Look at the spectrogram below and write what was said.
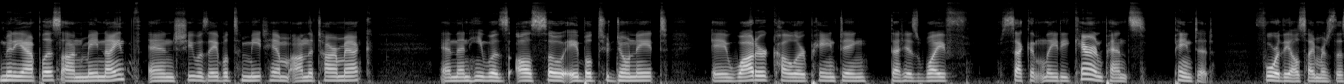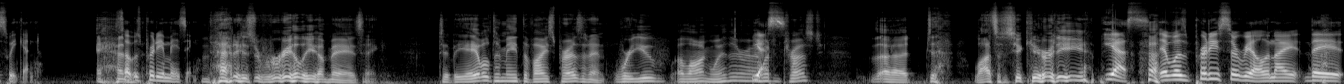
Minneapolis on May 9th, and she was able to meet him on the tarmac and then he was also able to donate a watercolor painting that his wife, Second Lady Karen Pence, painted for the Alzheimer's this weekend. And so that was pretty amazing. That is really amazing. To be able to meet the vice president. Were you along with her? I yes. would trust. Uh, lots of security. yes, it was pretty surreal, and I they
